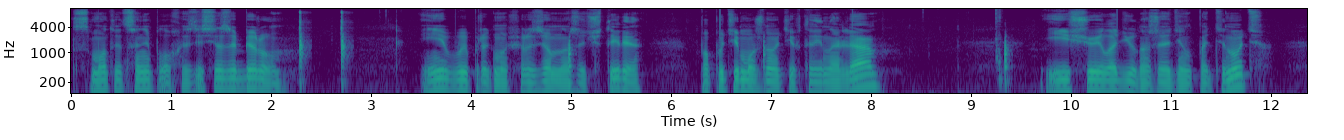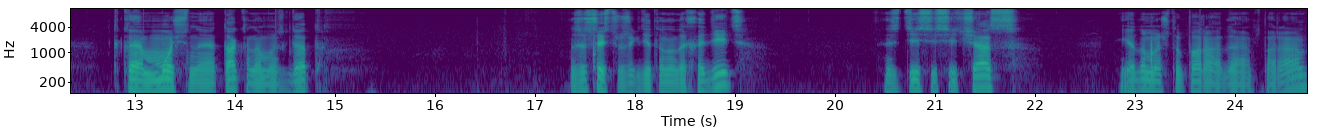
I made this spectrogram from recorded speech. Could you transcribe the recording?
Смотрится неплохо. Здесь я заберу. И выпрыгну ферзем на g4. По пути можно уйти в 3 0. И еще и ладью на g1 подтянуть. Такая мощная атака, на мой взгляд. g6 уже где-то надо ходить. Здесь и сейчас. Я думаю, что пора, да, пора.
